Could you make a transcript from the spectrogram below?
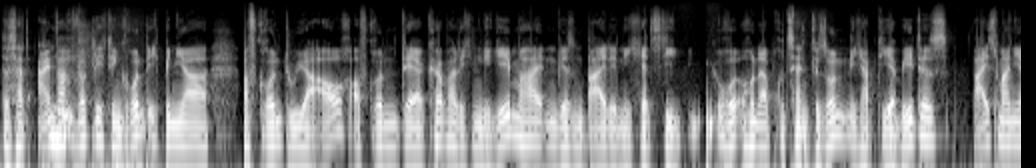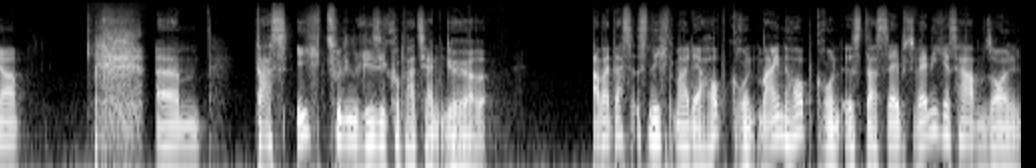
Das hat einfach mhm. wirklich den Grund, ich bin ja aufgrund, du ja auch, aufgrund der körperlichen Gegebenheiten, wir sind beide nicht jetzt die 100% gesund, ich habe Diabetes, weiß man ja, ähm, dass ich zu den Risikopatienten gehöre. Aber das ist nicht mal der Hauptgrund. Mein Hauptgrund ist, dass selbst wenn ich es haben soll,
